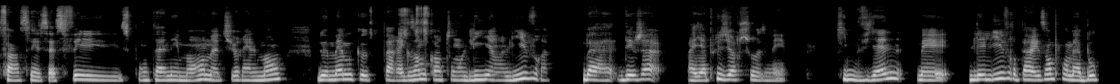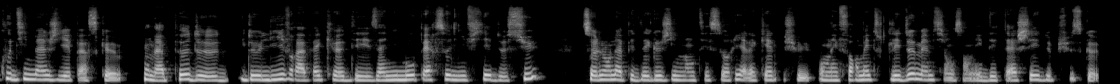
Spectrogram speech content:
Enfin, c'est ça se fait spontanément, naturellement. De même que par exemple quand on lit un livre, bah déjà, bah, il y a plusieurs choses, mais qui me viennent. Mais les livres, par exemple, on a beaucoup d'imagiers parce que on a peu de, de livres avec euh, des animaux personnifiés dessus selon la pédagogie Montessori à laquelle je suis, on est formés toutes les deux, même si on s'en est détaché depuis, parce que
